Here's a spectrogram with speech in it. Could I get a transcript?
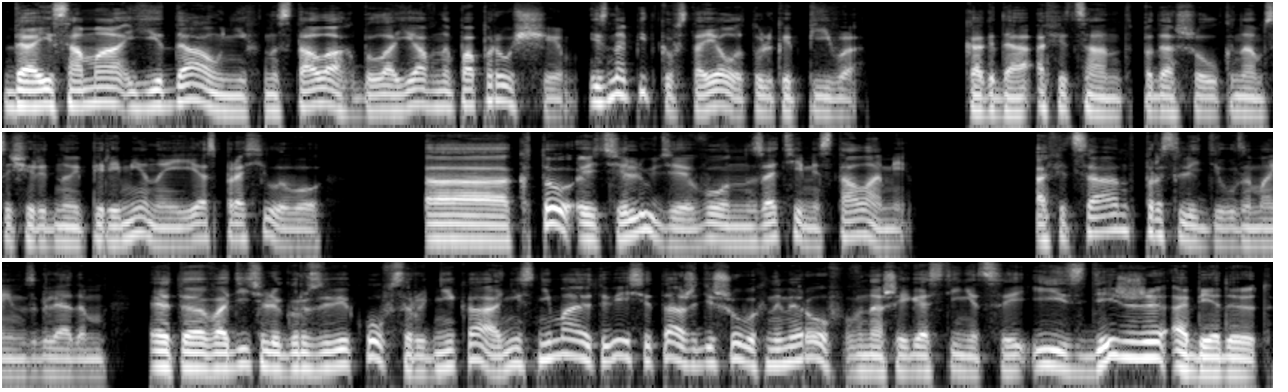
Да и сама еда у них на столах была явно попроще, из напитков стояло только пиво. Когда официант подошел к нам с очередной переменой, я спросил его, «А кто эти люди вон за теми столами?» Официант проследил за моим взглядом. «Это водители грузовиков с рудника. Они снимают весь этаж дешевых номеров в нашей гостинице и здесь же обедают».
